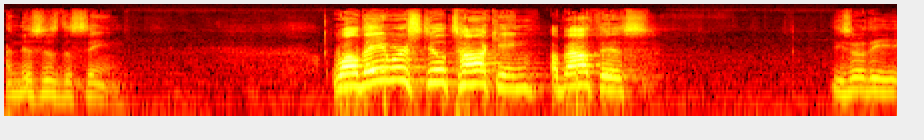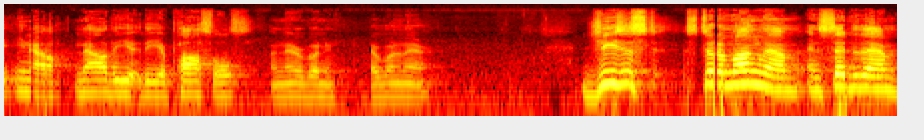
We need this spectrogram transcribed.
And this is the scene. While they were still talking about this, these are the, you know, now the, the apostles and everybody, everyone there. Jesus stood among them and said to them,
